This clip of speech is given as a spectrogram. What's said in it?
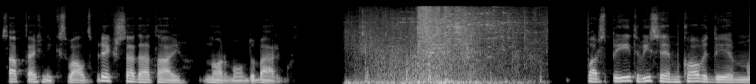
SAP tehnikas valdes priekšsēdētāju Normundu Bergu par spīti visiem covidiem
